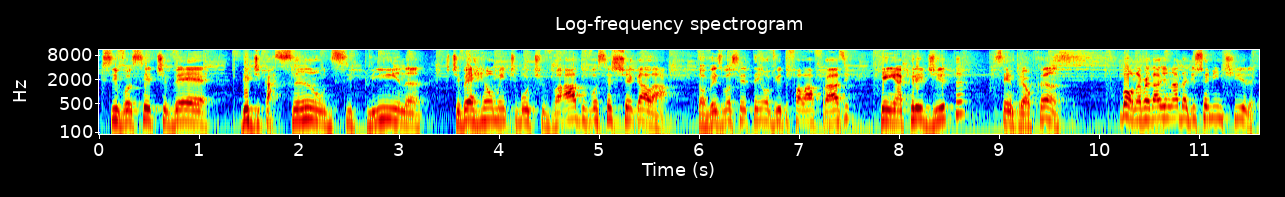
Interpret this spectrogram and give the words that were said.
que se você tiver dedicação, disciplina, estiver realmente motivado, você chega lá. Talvez você tenha ouvido falar a frase: quem acredita sempre alcança. Bom, na verdade, nada disso é mentira.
